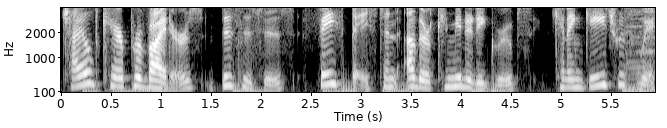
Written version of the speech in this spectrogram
Child care providers, businesses, faith based, and other community groups can engage with WIC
